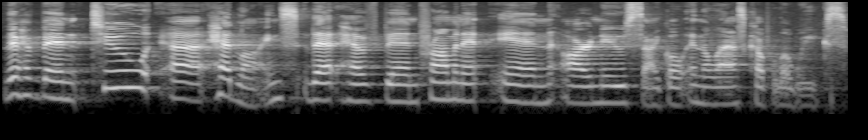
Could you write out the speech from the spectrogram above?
There have been two uh, headlines that have been prominent in our news cycle in the last couple of weeks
